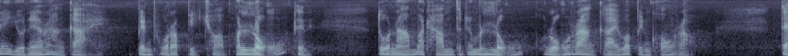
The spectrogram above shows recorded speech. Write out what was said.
นี้อยู่ในร่างกาย เป็นผู้รับผิดชอบมันหลงทีนี้ ตัวนามธรรมตัวนี้มันหลงหลงร่างกายว่าเป็นของเรา แต่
